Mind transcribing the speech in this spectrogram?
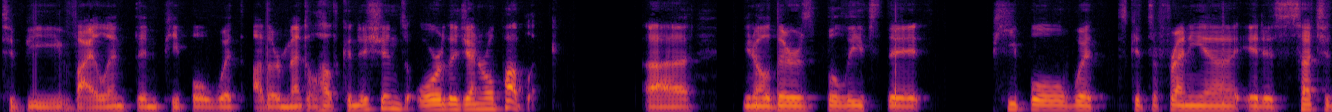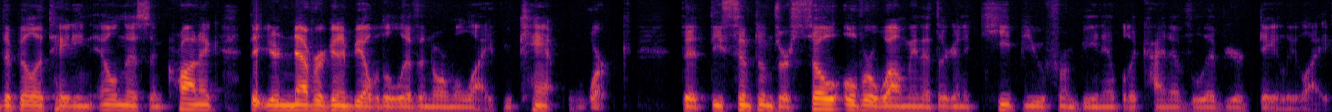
to be violent than people with other mental health conditions or the general public. Uh, you know, there's beliefs that people with schizophrenia, it is such a debilitating illness and chronic that you're never going to be able to live a normal life. You can't work. That these symptoms are so overwhelming that they're going to keep you from being able to kind of live your daily life.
